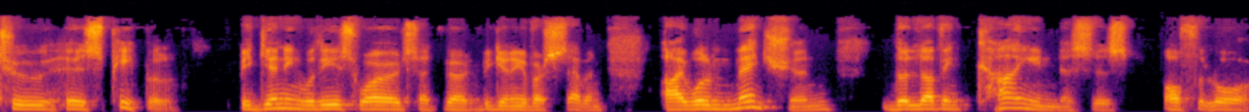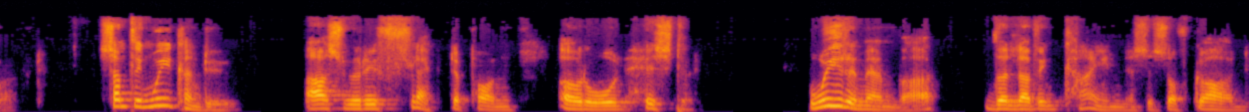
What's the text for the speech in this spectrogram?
to his people, beginning with these words at the beginning of verse 7 I will mention the loving kindnesses of the Lord. Something we can do as we reflect upon our own history. We remember the loving kindnesses of God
